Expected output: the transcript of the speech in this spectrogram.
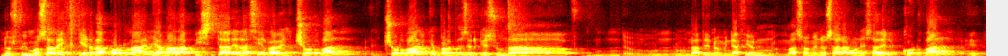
nos fuimos a la izquierda por la llamada pista de la Sierra del Chordal. El Chordal, que parece ser que es una, una denominación más o menos aragonesa del Cordal. ¿eh?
